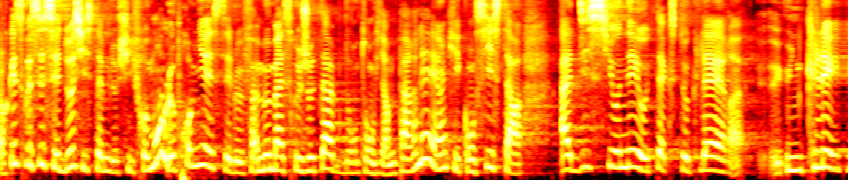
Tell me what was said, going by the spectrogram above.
Alors qu'est-ce que c'est ces deux systèmes de chiffrement Le premier, c'est le fameux masque jetable dont on vient de parler, hein, qui consiste à additionner au texte clair une clé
